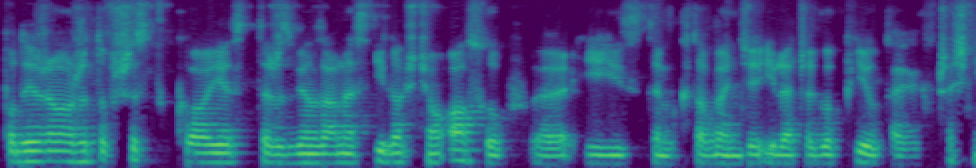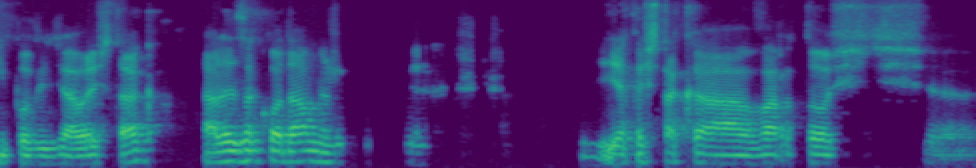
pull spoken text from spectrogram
Podejrzewam, że to wszystko jest też związane z ilością osób e, i z tym, kto będzie ile czego pił, tak jak wcześniej powiedziałeś, tak? Ale zakładamy, że jakaś taka wartość, e,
